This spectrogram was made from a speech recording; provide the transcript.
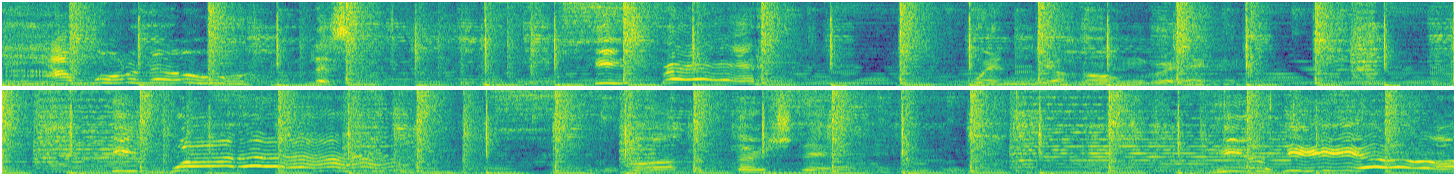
me? I want to know. Listen, thirsty. He'll heal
